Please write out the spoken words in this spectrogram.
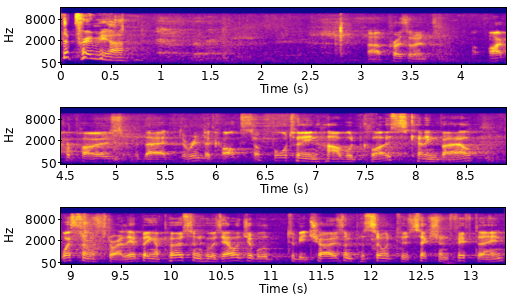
the Premier. Uh, President, I propose that Dorinda Cox of 14 Harwood Close, Canning Vale, Western Australia, being a person who is eligible to be chosen pursuant to section 15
